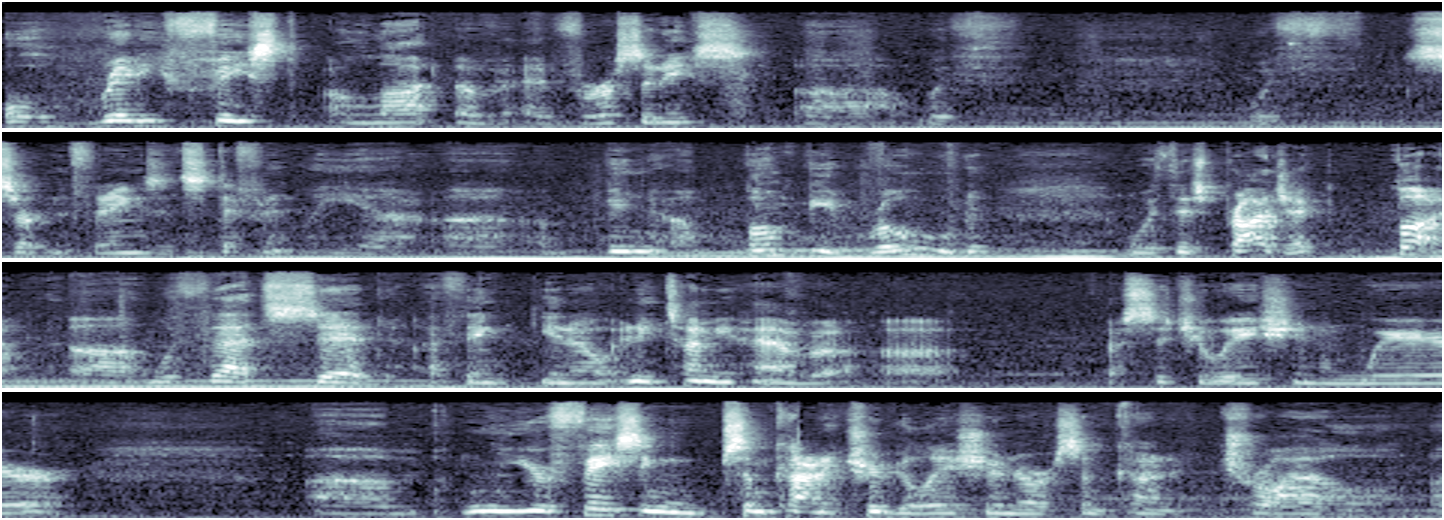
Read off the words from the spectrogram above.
already faced a lot of adversities uh, with with certain things. It's definitely uh, been a bumpy road with this project. But with that said, I think you know anytime you have a, a, a situation where um, you're facing some kind of tribulation or some kind of trial. Uh,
